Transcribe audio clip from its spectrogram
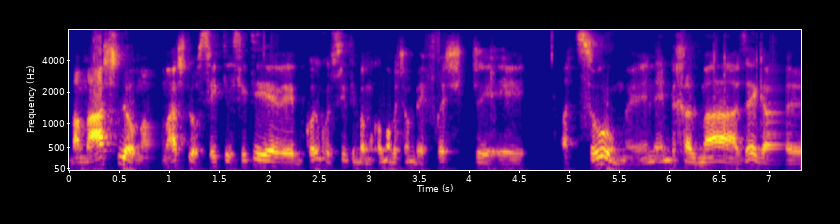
ממש לא, ממש לא. סיטי, סיטי, קודם כל סיטי במקום הראשון בהפרש אה, עצום, אין, אין בכלל מה, זה גם, אה,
